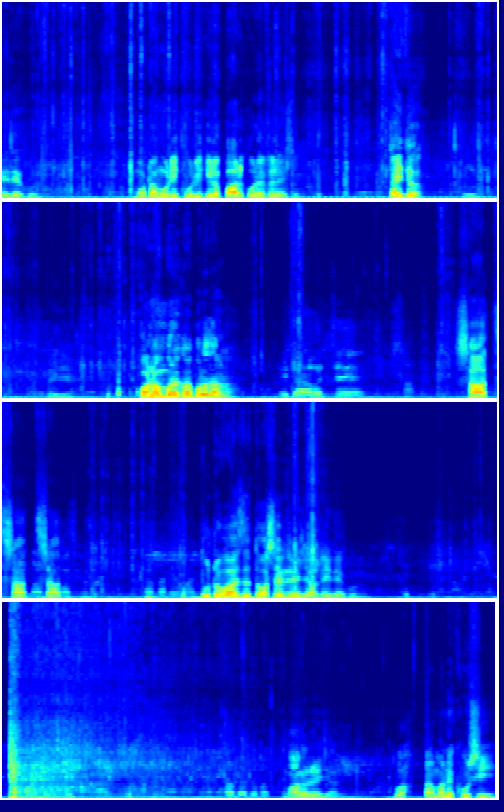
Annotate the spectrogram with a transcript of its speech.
এই দেখুন। মোটামুটি কুড়ি কিলো পার করে ফেলেছে। তাই তো? ক নম্বর একবার বলে দাও না। এটা হচ্ছে সাত সাত সাত। দুটো বাজতে দশের রেজাল্ট এই দেখুন। ভালো রেজাল্ট বাহ, তার মানে খুশি।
